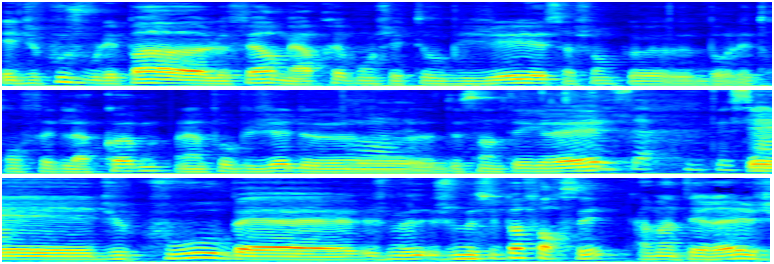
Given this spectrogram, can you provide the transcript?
et du coup je voulais pas le faire mais après bon j'étais obligé sachant que bon les trois on fait de la com, on est un peu obligé de, Ouais. de s'intégrer. C'est ça. Et du coup, ben, je me, je me suis pas forcé à m'intéresser.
